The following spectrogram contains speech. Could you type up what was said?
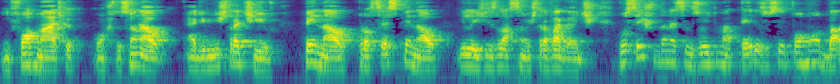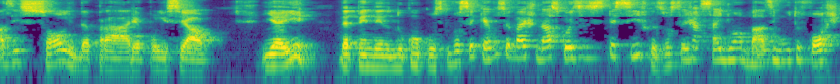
informática, constitucional, administrativo, penal, processo penal e legislação extravagante. Você estudando essas oito matérias, você forma uma base sólida para a área policial. E aí, dependendo do concurso que você quer, você vai estudar as coisas específicas. Você já sai de uma base muito forte.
